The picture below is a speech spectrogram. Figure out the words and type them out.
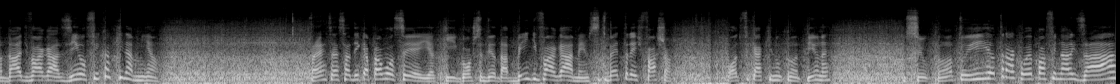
andar devagarzinho, eu fico aqui na minha, ó. Essa dica pra você aí, que gosta de andar bem devagar mesmo. Se tiver três faixas, ó, pode ficar aqui no cantinho, né? No seu canto. E outra coisa pra finalizar,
